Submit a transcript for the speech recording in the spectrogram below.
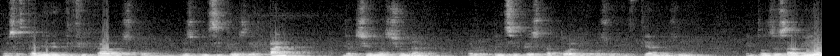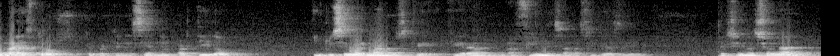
pues están identificados con los principios de PAN, de Acción Nacional, o los principios católicos o cristianos, ¿no? Entonces había maestros que pertenecían al partido, inclusive hermanos que, eran afines a las ideas de, Acción Nacional,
